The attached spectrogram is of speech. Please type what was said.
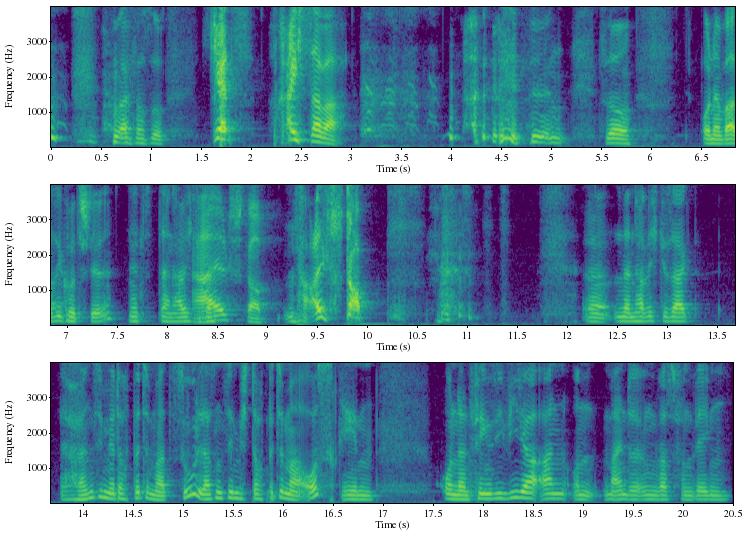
einfach so, jetzt reicht's aber. so. Und dann war sie kurz still. Jetzt, dann habe ich gesagt, halt, stopp. Halt, stopp. Äh, und dann habe ich gesagt, hören Sie mir doch bitte mal zu, lassen Sie mich doch bitte mal ausreden. Und dann fing sie wieder an und meinte irgendwas von wegen,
